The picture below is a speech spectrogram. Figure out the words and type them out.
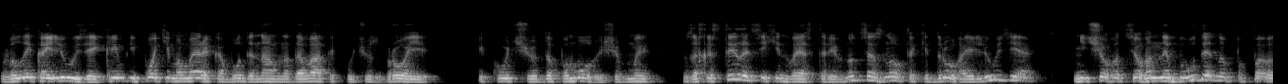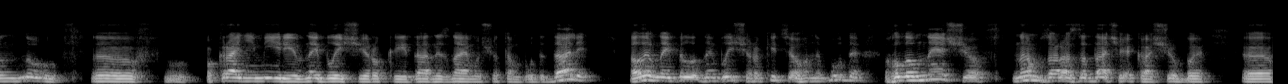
велика ілюзія. І крім і потім Америка буде нам надавати кучу зброї і кучу допомоги, щоб ми захистили цих інвесторів. Ну, це знов таки друга ілюзія. Нічого цього не буде. Ну, по, ну е, по крайній мірі, в найближчі роки, да, не знаємо, що там буде далі. Але в найбл- найближчі роки цього не буде. Головне, що нам зараз задача, яка щоб е,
